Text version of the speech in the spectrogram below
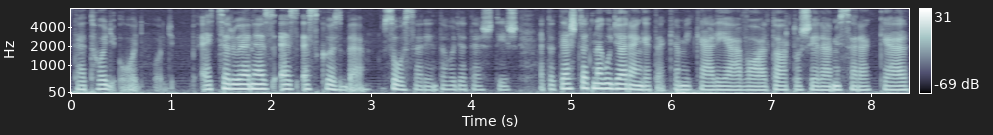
tehát hogy, hogy, hogy egyszerűen ez, ez, ez közbe, szó szerint, ahogy a test is. Hát a testet meg ugye rengeteg kemikáliával, tartós élelmiszerekkel.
